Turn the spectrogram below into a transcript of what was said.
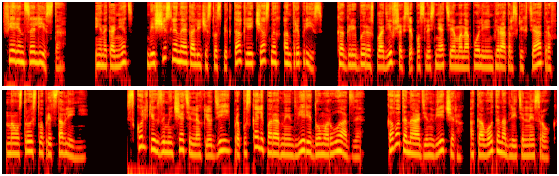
Ференца Листа. И, наконец, бесчисленное количество спектаклей частных антреприз, как грибы расплодившихся после снятия монополии императорских театров на устройство представлений. Скольких замечательных людей пропускали парадные двери дома Руадзе. Кого-то на один вечер, а кого-то на длительный срок.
